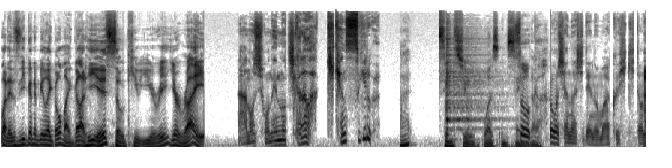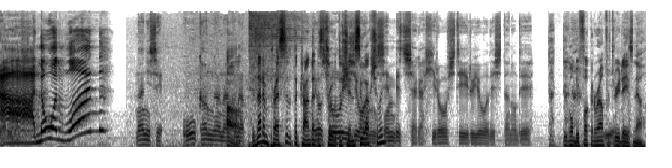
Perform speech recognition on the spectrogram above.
What is he gonna be like? Oh my god, he is so cute, Yuri. You're right. That Shinsu was insane though. Ah, no one won? Oh, is that impressive that the Crown got destroyed with the Shinsu actually? We're gonna be fucking around for three days now.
